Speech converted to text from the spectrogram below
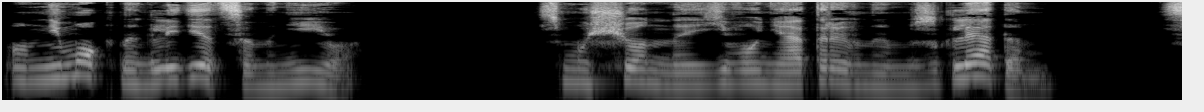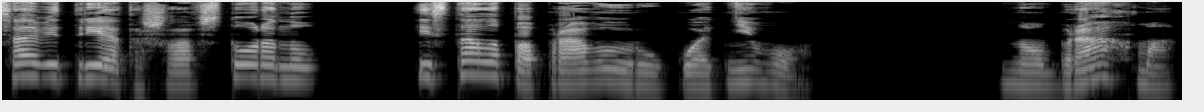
Он не мог наглядеться на нее. Смущенная его неотрывным взглядом, Савитри отошла в сторону и стала по правую руку от него. Но Брахма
